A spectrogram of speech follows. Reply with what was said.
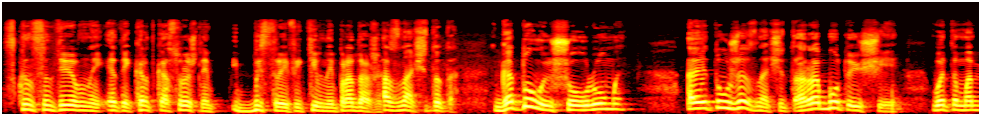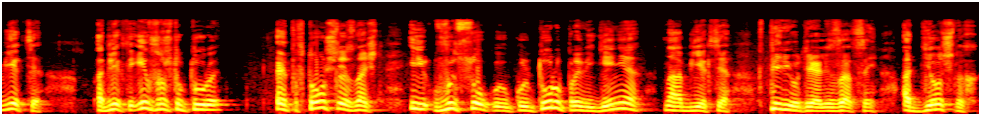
сконцентрированной этой краткосрочной и быстрой эффективной продажи. А значит это готовые шоурумы, а это уже значит работающие в этом объекте объекты инфраструктуры. Это в том числе значит и высокую культуру проведения на объекте в период реализации отделочных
